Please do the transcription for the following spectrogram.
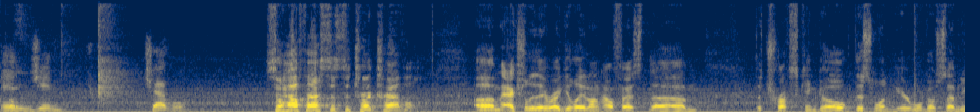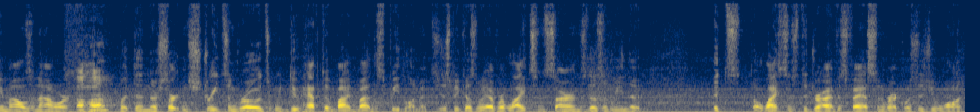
engine travel? So, how fast does the truck travel? Um, actually, they regulate on how fast um, the trucks can go. This one here will go 70 miles an hour. Uh-huh. But then there's certain streets and roads we do have to abide by the speed limits. Just because we have our lights and sirens doesn't mean that it's a license to drive as fast and reckless as you want.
